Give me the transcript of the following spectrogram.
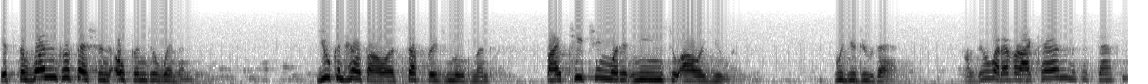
It's the one profession open to women. You can help our suffrage movement by teaching what it means to our youth. Will you do that? I'll do whatever I can, Mrs. Stanton.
